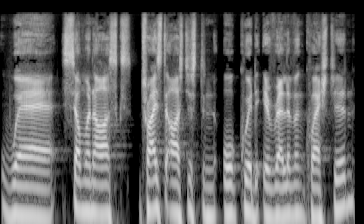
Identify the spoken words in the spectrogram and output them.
where someone asks tries to ask just an awkward irrelevant question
